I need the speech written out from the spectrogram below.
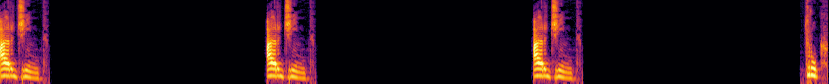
Argint. Argint. Argint. Truc.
